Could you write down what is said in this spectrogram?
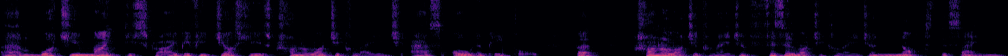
um, what you might describe if you just use chronological age as older people. But chronological age and physiological age are not the same.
